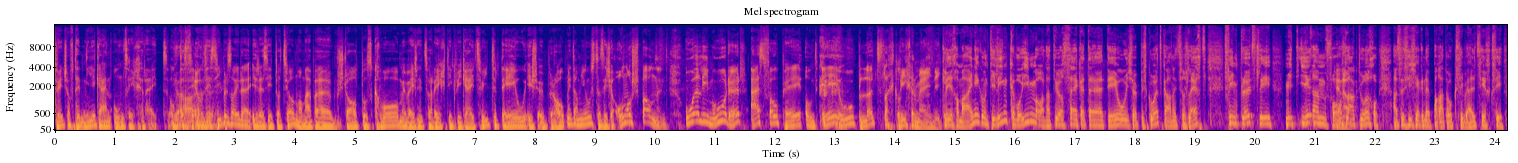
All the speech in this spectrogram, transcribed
Die Wirtschaft hat nie gerne Unsicherheit. Und, ja, das, und also- sind wir so in einer, in einer Situation, wo man eben Status quo, man weiß nicht so richtig, wie geht es weiter. Die EU ist überhaupt nicht am News. Das ist ja auch noch spannend. Uli Maurer, SVP und EU plötzlich gleicher Meinung. Gleicher Meinung. Und die Linken, die immer natürlich sagen, die EU ist etwas Gutes, gar nicht so schlecht, sind plötzlich mit ihrem Vorschlag genau. durchgekommen. Also es war eine paradoxe Weltsicht.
